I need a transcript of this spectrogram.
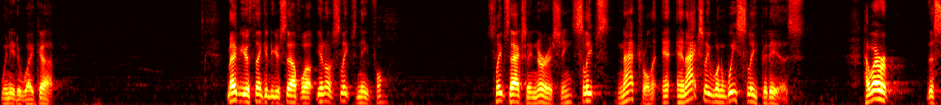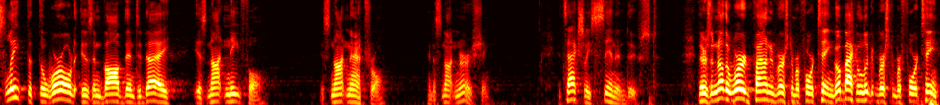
we need to wake up. Maybe you're thinking to yourself, well, you know, sleep's needful. Sleep's actually nourishing. Sleep's natural. And actually, when we sleep, it is. However, the sleep that the world is involved in today is not needful, it's not natural, and it's not nourishing. It's actually sin induced. There's another word found in verse number 14. Go back and look at verse number 14.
